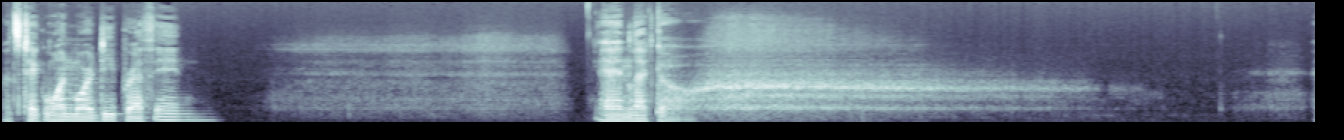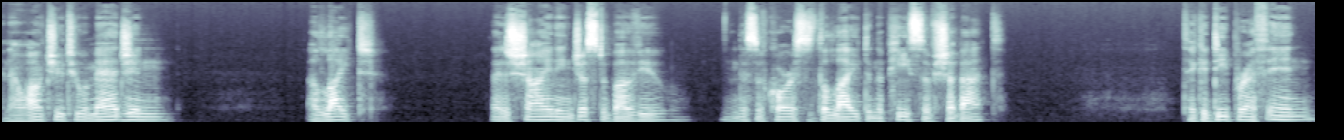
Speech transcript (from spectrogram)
Let's take one more deep breath in and let go. And I want you to imagine a light that is shining just above you. And this, of course, is the light and the peace of Shabbat. Take a deep breath in.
